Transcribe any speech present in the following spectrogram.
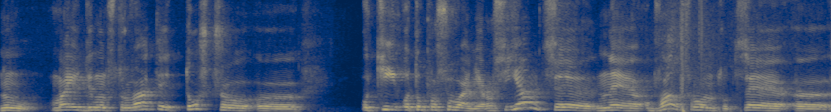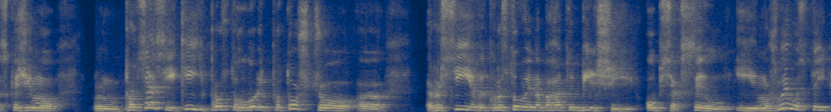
ну, мають демонструвати то, що е, оті ото просування росіян це не обвал фронту, це, е, скажімо, процес, який просто говорить про те, що е, Росія використовує набагато більший обсяг сил і можливостей,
